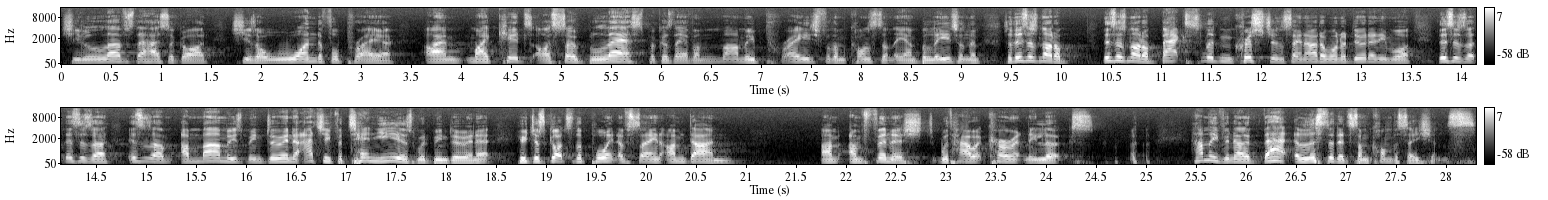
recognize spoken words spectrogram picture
She loves the house of God. She is a wonderful prayer. I'm, my kids are so blessed because they have a mom who prays for them constantly and believes in them. So this is not a this is not a backslidden Christian saying, I don't want to do it anymore. This is a, this is a, this is a, a mom who's been doing it, actually for 10 years we've been doing it, who just got to the point of saying, I'm done. I'm, I'm finished with how it currently looks. how many of you know that elicited some conversations?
